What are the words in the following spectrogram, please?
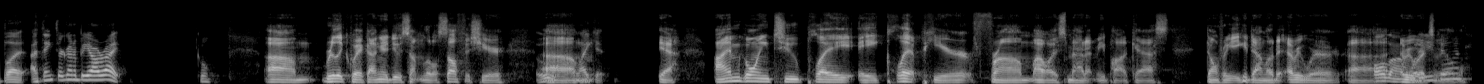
but I think they're going to be all right. cool. Um, really quick, I'm going to do something a little selfish here. Ooh, I Um, like it. Yeah. I'm going to play a clip here from my wife's mad at me podcast. Don't forget you can download it everywhere. Uh, Hold on, everywhere it's you doing? available.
